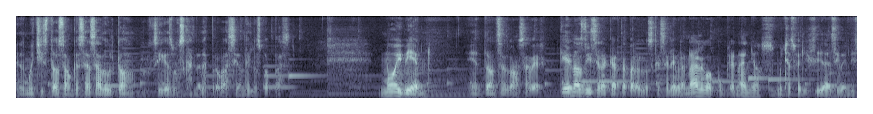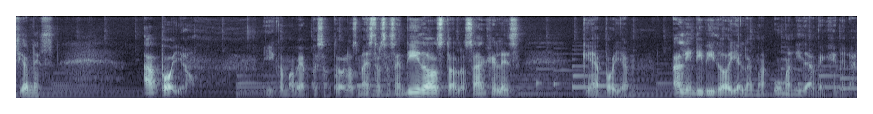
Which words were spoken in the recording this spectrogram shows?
es muy chistoso, aunque seas adulto, sigues buscando la aprobación de los papás. Muy bien, entonces vamos a ver. ¿Qué nos dice la carta para los que celebran algo, cumplen años? Muchas felicidades y bendiciones. Apoyo. Y como ven, pues son todos los maestros ascendidos, todos los ángeles que apoyan al individuo y a la humanidad en general.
